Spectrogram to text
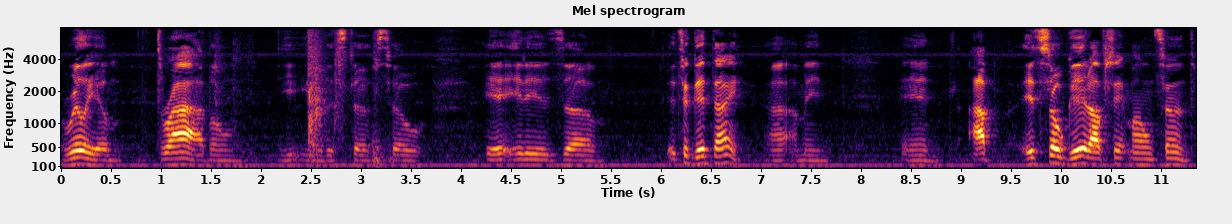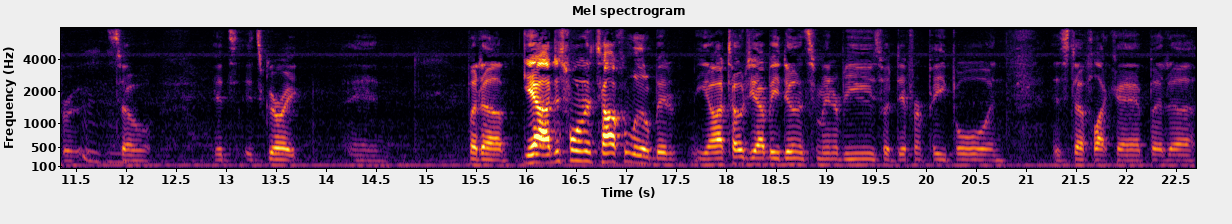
really um, thrive on you, you know this stuff. So it, it is um, it's a good thing. Uh, I mean, and I it's so good. I've sent my own son through. Mhm. so it's it's great. And but uh, yeah, I just wanted to talk a little bit. You know, I told you I'd be doing some interviews with different people and and stuff like that. But uh,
